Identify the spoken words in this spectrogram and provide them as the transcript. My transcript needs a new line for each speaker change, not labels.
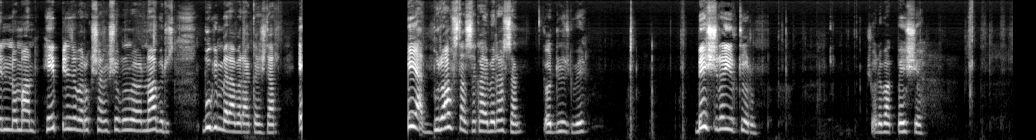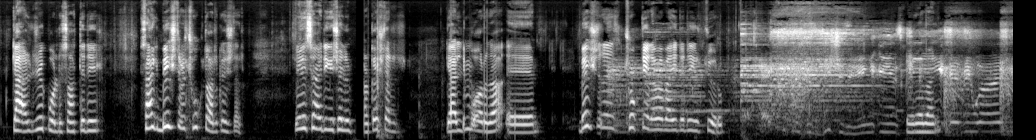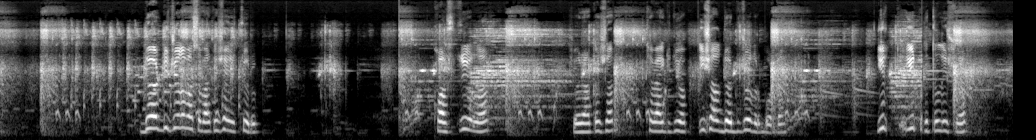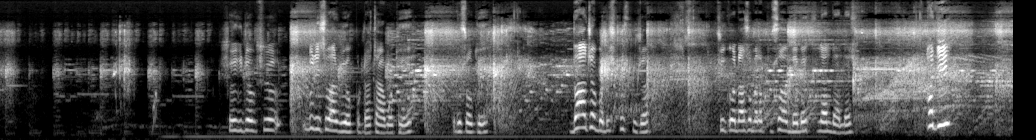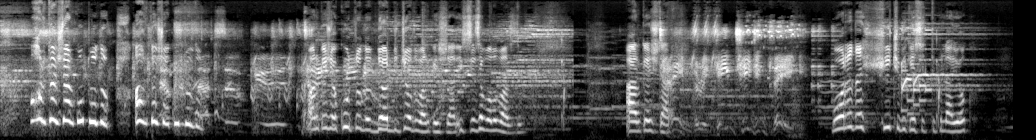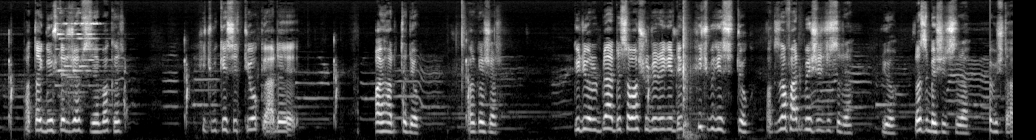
benim Noman. Hepinize merhaba arkadaşlar. Bugün ne yapıyoruz? Bugün beraber arkadaşlar. Eğer Brawl Stars'a kaybedersem gördüğünüz gibi 5 lira yırtıyorum. Şöyle bak 5 lira. Gelecek bu arada sahte değil. Sanki 5 lira çoktu arkadaşlar. Neyse hadi geçelim. Arkadaşlar geldim bu arada. Ee, 5 lira çok değil ama ben yine de yırtıyorum. Şöyle ben dördüncü olamazsam arkadaşlar yırtıyorum. Kastıyorlar. Şöyle arkadaşlar hemen gidiyor. İnşallah dördüncü olur bu. Yırt, yırt kıtılı şu an. Şöyle gidiyorum şu birisi var mı yok burada tamam okey. Burası okey. Daha barış pusmayacağım. Çünkü ondan sonra bana pusal bebek falan derler. Hadi. Arkadaşlar kurtuldum. Arkadaşlar kurtuldum. Arkadaşlar kurtuldum. Dördüncü oldum arkadaşlar. İstesem olamazdım. Arkadaşlar. Bu arada hiçbir kesinti falan yok. Hatta göstereceğim size bakın. Hiçbir kesit yok yani. Ay harita diyorum. Arkadaşlar. Gidiyorum nerede savaş ürüne geldim. Hiçbir kesit yok. Bak Zafer 5. sıra diyor. Nasıl 5. sıra? İşte.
